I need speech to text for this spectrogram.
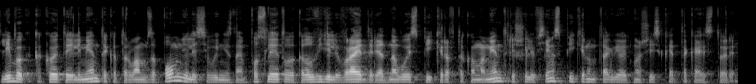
либо какие-то элементы, которые вам запомнились, и вы, не знаю, после этого, когда увидели в райдере одного из спикеров такой момент, решили всем спикерам так делать, может, есть какая-то такая история.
